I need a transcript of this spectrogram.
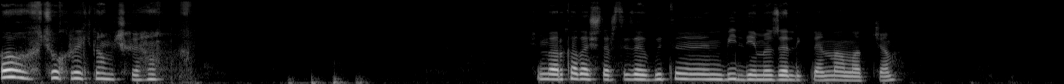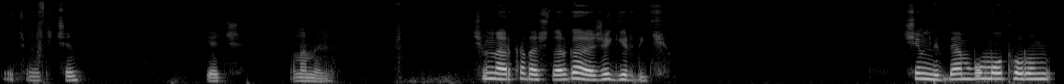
Oh, çok reklam çıkıyor. Şimdi arkadaşlar size bütün bildiğim özelliklerini anlatacağım. Geçmek için. Geç. Ana menü. Şimdi arkadaşlar garaja girdik. Şimdi ben bu motorun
